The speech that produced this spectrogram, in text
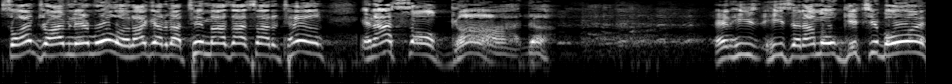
So I'm driving to Amarillo and I got about 10 miles outside of town and I saw God. And he, he said, I'm gonna get you boy.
